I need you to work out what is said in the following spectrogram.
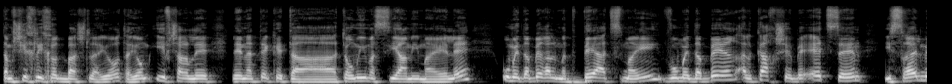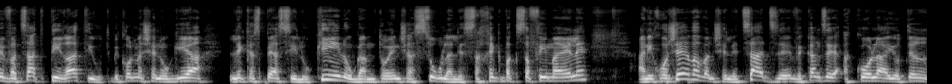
תמשיך לחיות באשליות, היום אי אפשר לנתק את התאומים הסיאמיים האלה. הוא מדבר על מטבע עצמאי, והוא מדבר על כך שבעצם ישראל מבצעת פיראטיות בכל מה שנוגע לכספי הסילוקין, הוא גם טוען שאסור לה לשחק בכספים האלה. אני חושב אבל שלצד זה, וכאן זה הקול היותר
